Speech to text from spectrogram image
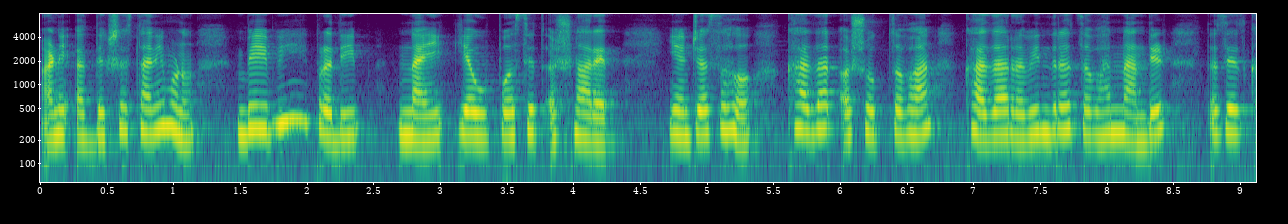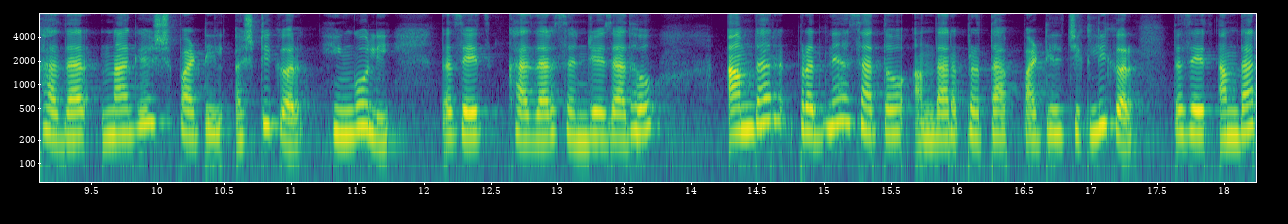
आणि अध्यक्षस्थानी म्हणून बेबी प्रदीप नाईक या उपस्थित असणार आहेत. यांच्यासह खासदार अशोक चव्हाण खासदार रवींद्र चव्हाण नांदेड तसेच खासदार नागेश पाटील अष्टीकर हिंगोली तसेच खासदार संजय जाधव आमदार प्रज्ञा सातव आमदार प्रताप पाटील चिखलीकर तसेच आमदार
